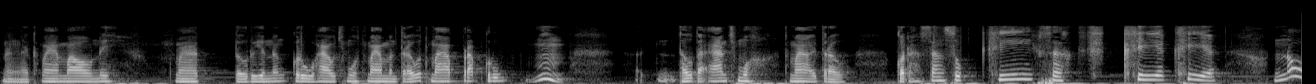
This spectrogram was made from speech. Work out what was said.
ហ្នឹងអាត្មាមកនេះអាត្មាទៅរៀនហ្នឹងគ្រូហៅឈ្មោះអាត្មាមិនត្រូវអាត្មាប្រាប់គ្រូត្រូវតែអានឈ្មោះអាត្មាឲ្យត្រូវគាត់ថាសានសុខីខៀខៀ no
